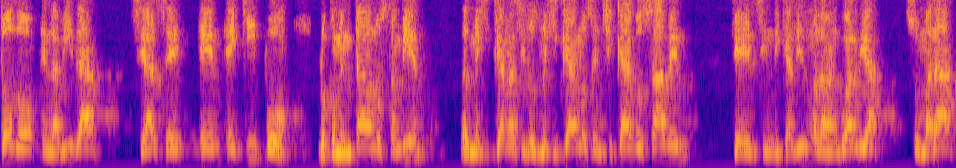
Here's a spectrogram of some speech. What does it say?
todo en la vida se hace en equipo. Lo comentábamos también, las mexicanas y los mexicanos en Chicago saben que el sindicalismo a la vanguardia sumará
